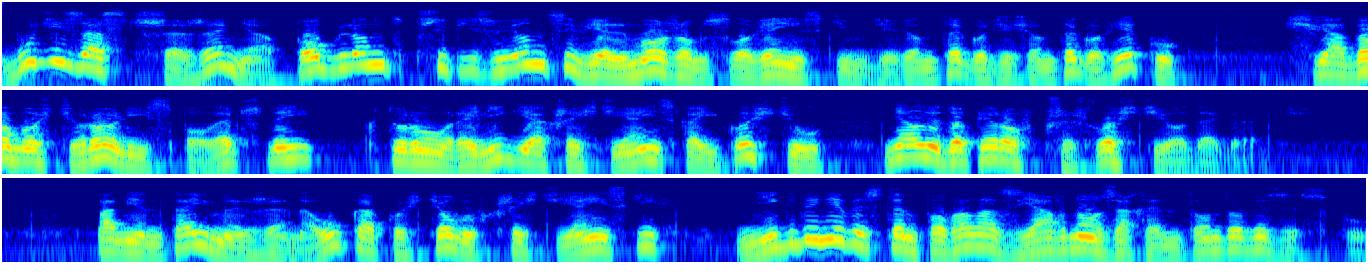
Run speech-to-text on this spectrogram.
budzi zastrzeżenia pogląd przypisujący wielmożom słowiańskim IX-X wieku świadomość roli społecznej, którą religia chrześcijańska i Kościół miały dopiero w przyszłości odegrać. Pamiętajmy, że nauka kościołów chrześcijańskich nigdy nie występowała z jawną zachętą do wyzysku.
